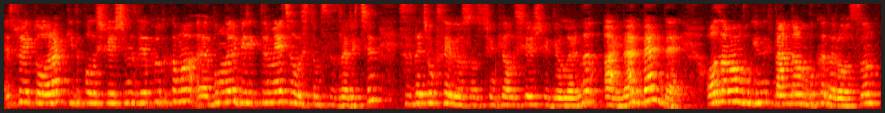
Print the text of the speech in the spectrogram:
e, sürekli olarak gidip alışverişimizi yapıyorduk ama e, bunları biriktirmeye çalıştım sizler için. Siz de çok seviyorsunuz çünkü alışveriş videolarını. Aynen ben de. O zaman bugünlük benden bu kadar olsun.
